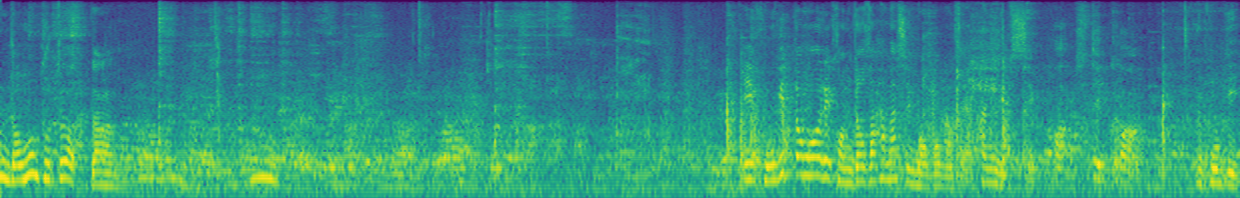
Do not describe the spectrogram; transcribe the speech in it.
음 너무 부드럽다. 음. 이 고기 덩어리 건져서 하나씩 먹어보세요. 한 입씩. 아 스테이크다. 이 고기.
